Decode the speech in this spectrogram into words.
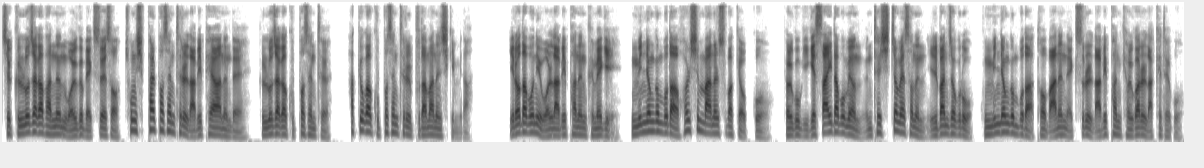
즉 근로자가 받는 월급 액수에서 총 18%를 납입해야 하는데 근로자가 9%, 학교가 9%를 부담하는 식입니다. 이러다 보니 월 납입하는 금액이 국민연금보다 훨씬 많을 수밖에 없고 결국 이게 쌓이다 보면 은퇴 시점에서는 일반적으로 국민연금보다 더 많은 액수를 납입한 결과를 낳게 되고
